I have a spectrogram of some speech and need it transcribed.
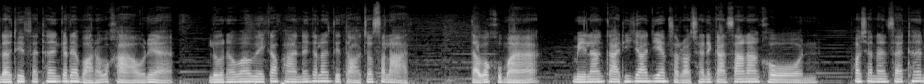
โดยที่เซตเทิลก็ได้บอกนะว่าเขาเนี่ยรู้นะว่าเวกาพันนั้นกำลังติดต่อเจ้าสลัด แต่ว่าคุมะมีร่างกายที่ยอดเยี่ยมสำหรับใช้ในการสร้างร่างโคลนเพราะฉะนั้นเซตเทิล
